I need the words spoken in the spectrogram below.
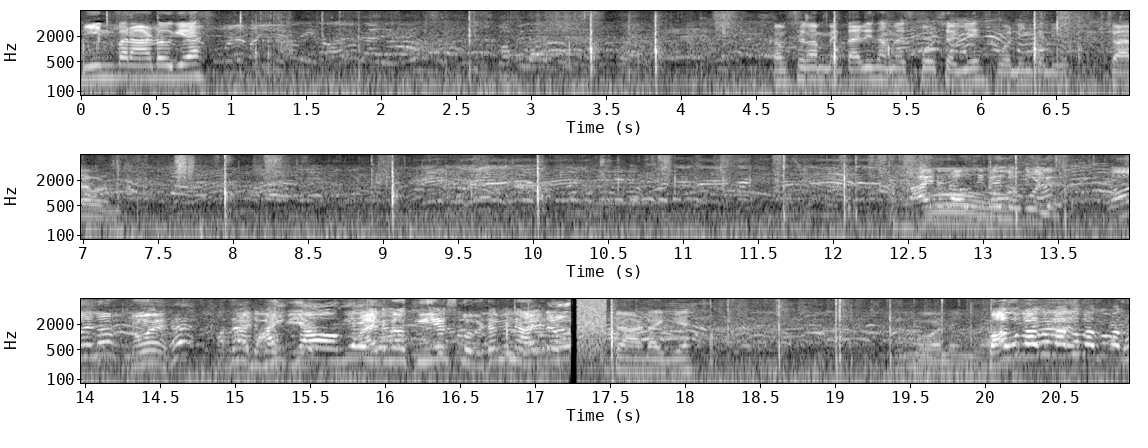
तीन पर आठ हो गया। कम से कम पैंतालीस हमें स्कोर चाहिए बॉलिंग के लिए चार ओवर में। हो है। आठ। आ गया भागो भागो भागो भागो भागो।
